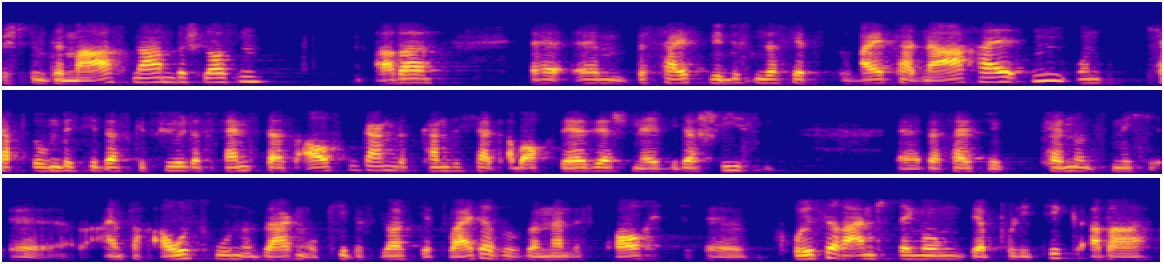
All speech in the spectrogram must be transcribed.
bestimmte Maßnahmen beschlossen. Aber äh, ähm, das heißt, wir müssen das jetzt weiter nachhalten. Und ich habe so ein bisschen das Gefühl, das Fenster ist aufgegangen. Das kann sich halt aber auch sehr, sehr schnell wieder schließen. Äh, das heißt, wir können uns nicht äh, einfach ausruhen und sagen, okay, das läuft jetzt weiter so, sondern es braucht äh, größere Anstrengungen der Politik, aber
